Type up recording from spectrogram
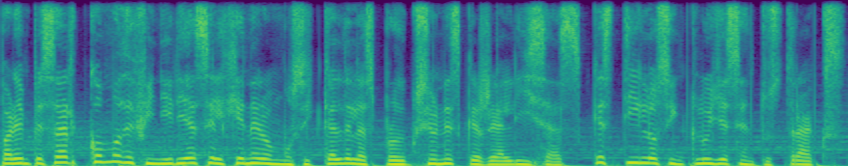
Para empezar, ¿cómo definirías el género musical de las producciones que realizas? ¿Qué estilos incluyes en tus tracks?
